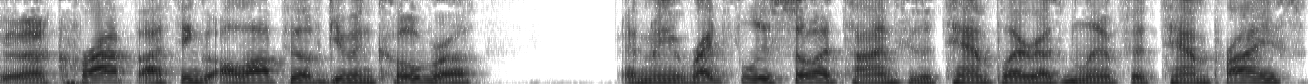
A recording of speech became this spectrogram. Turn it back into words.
uh, crap I think a lot of people have given Cobra, I mean, rightfully so at times. He's a TAM player who has been living for the TAM price.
